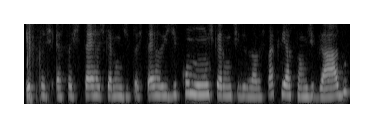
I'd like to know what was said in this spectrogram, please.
essas, essas terras que eram ditas terras de comuns, que eram utilizadas para a criação de gado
